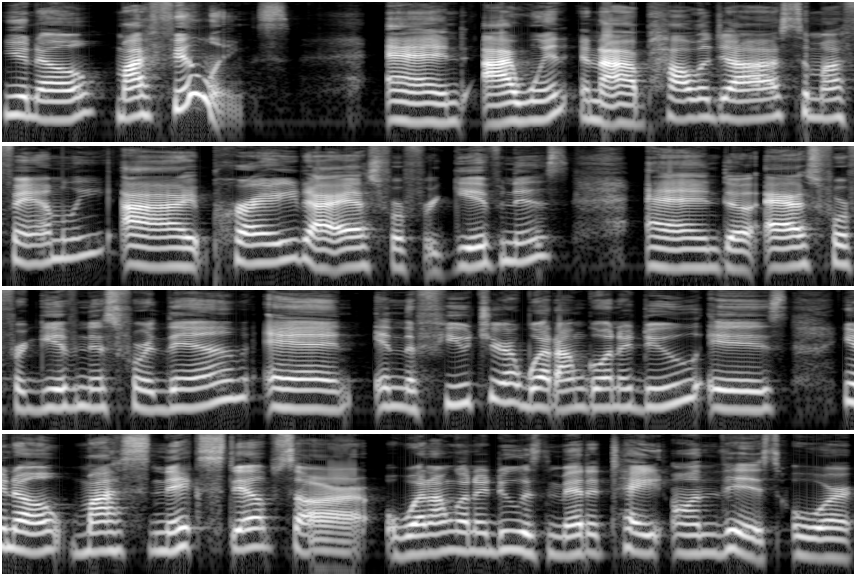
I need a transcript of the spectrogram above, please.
you know, my feelings. And I went and I apologized to my family. I prayed. I asked for forgiveness and uh, asked for forgiveness for them. And in the future, what I'm going to do is, you know, my next steps are what I'm going to do is meditate on this or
